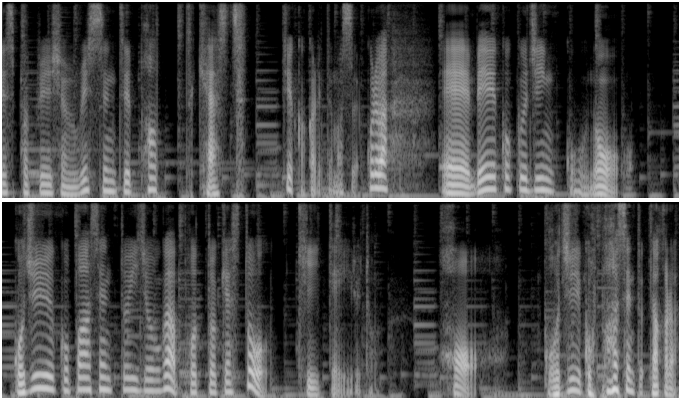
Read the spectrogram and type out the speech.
US population listen to podcasts って書かれています。これは、えー米国人口の55%以上がポッドキャストを聞いていると。ほう。55%。だから、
